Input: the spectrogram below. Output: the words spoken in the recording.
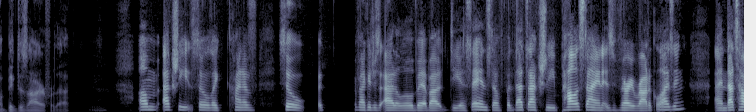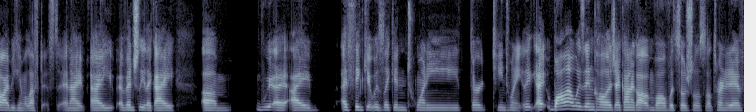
a big desire for that. Um, actually, so like kind of so uh, if I could just add a little bit about DSA and stuff, but that's actually Palestine is very radicalizing, and that's how I became a leftist. And I I eventually like I um we I, I think it was like in 2013, 20. Like I, while I was in college, I kind of got involved with Socialist Alternative.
